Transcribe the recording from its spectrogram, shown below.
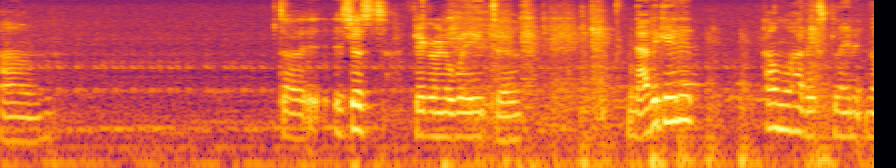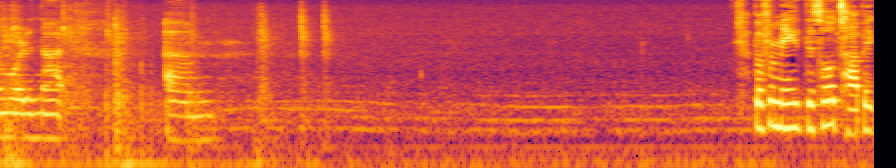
Um, so it's just figuring a way to navigate it. I don't know how to explain it no more than that um, but for me this whole topic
